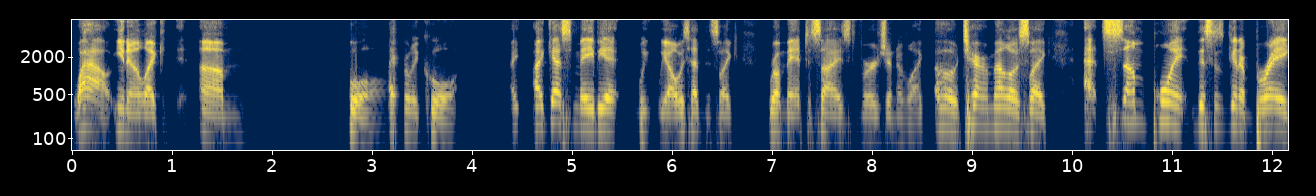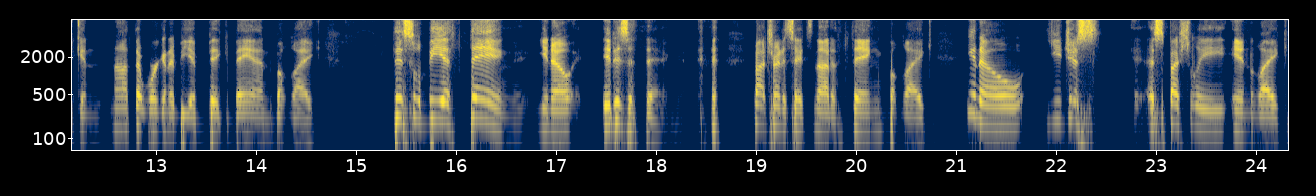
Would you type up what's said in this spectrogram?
wow, you know, like um cool. Like really cool. I, I guess maybe it, we, we always had this like romanticized version of like, oh, Tera Melos, like at some point this is gonna break, and not that we're gonna be a big band, but like this will be a thing. You know, it is a thing. not trying to say it's not a thing, but like, you know, you just especially in like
